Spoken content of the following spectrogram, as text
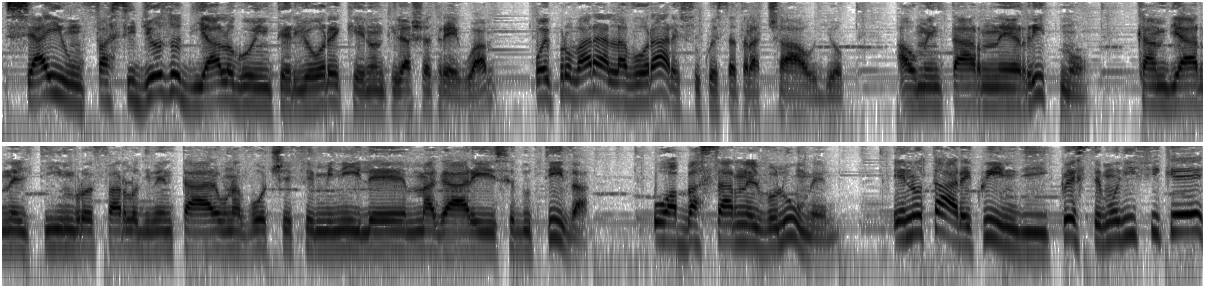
Se hai un fastidioso dialogo interiore che non ti lascia tregua, puoi provare a lavorare su questa traccia audio, aumentarne il ritmo, cambiarne il timbro e farlo diventare una voce femminile magari seduttiva, o abbassarne il volume, e notare quindi queste modifiche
